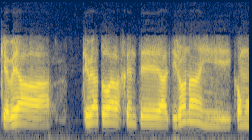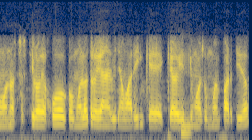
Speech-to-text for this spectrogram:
que vea que vea toda la gente al Girona y como nuestro estilo de juego, como el otro día en el Villamarín, que, que hoy mm. hicimos un buen partido.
